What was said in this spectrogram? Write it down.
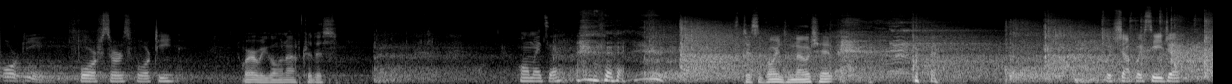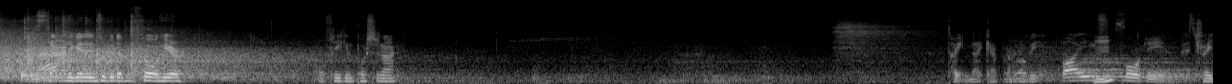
14. four serves 14. Where are we going after this? Home, I'd say. It's disappointing now, Shane. Good shot by CJ. He's starting to get into a bit of a flow here. Hopefully he can push it on. Tighten that gap with Robbie. 5 14. Let's try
